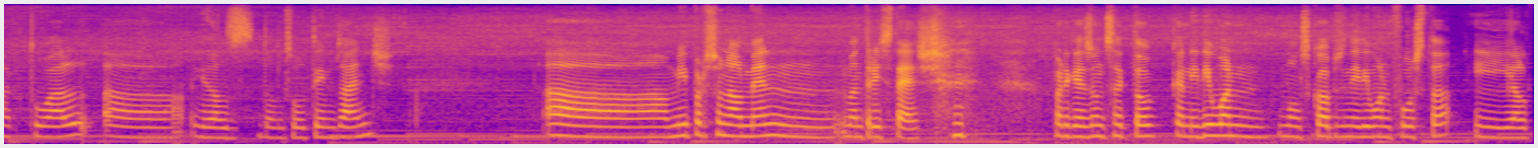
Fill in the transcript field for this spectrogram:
actual eh, i dels, dels últims anys eh, a mi personalment m'entristeix perquè és un sector que ni diuen molts cops ni diuen fusta i el,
